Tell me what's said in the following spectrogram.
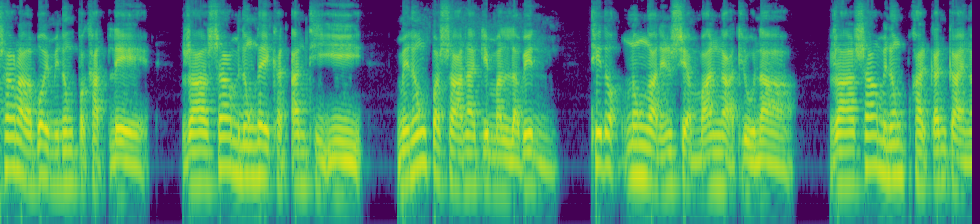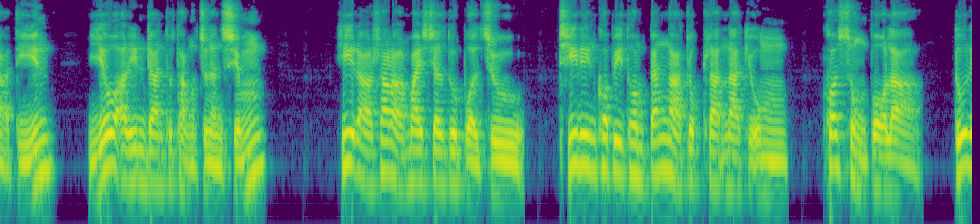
ช่างรันบอยมินุงประคัดเลราช่างมินุงให้ขัดอันทีอีมินุงประชานากิมันละวิน ที่ดอกนงงานเสียมมันงาดลูนาราช่างมินุงประคัดกันกายงาตีนโยอลินดันทุทังจุนันเสียม ฮีราชาราไม่เชลตูปอลจูที่รินคบีทอมแปงงาจกพลาดนาคิอุมข้อส่งโปลาตูเล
